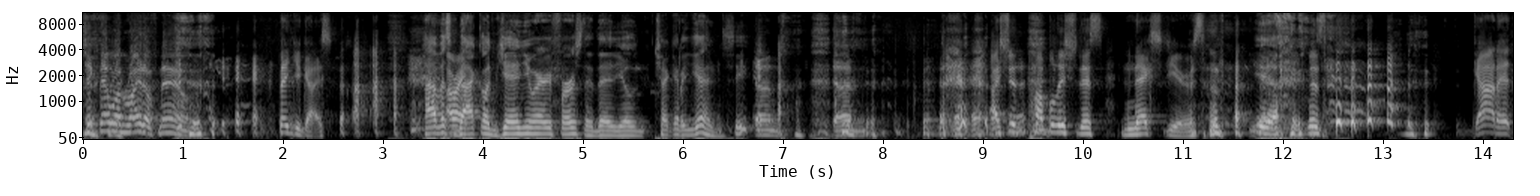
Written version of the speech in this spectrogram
Tick that one right off now. Thank you guys. Have us All right. back on January 1st and then you'll check it again. See? Done. Done. I should publish this next year. So that- Yeah. this- got it.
